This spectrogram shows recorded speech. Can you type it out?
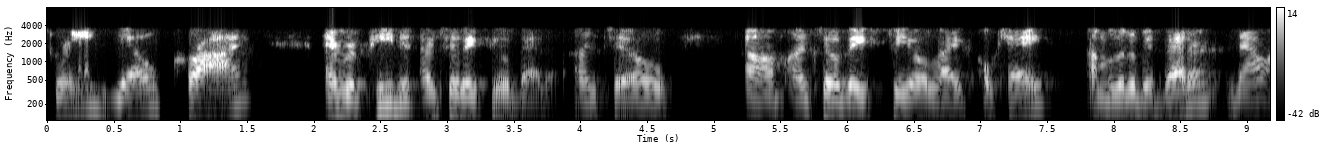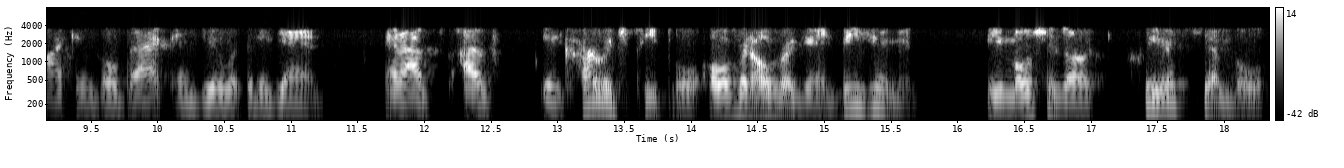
scream, yell, cry, and repeat it until they feel better, until um, until they feel like, okay, I'm a little bit better. Now I can go back and deal with it again. And I've I've encouraged people over and over again, be human. Emotions are a clear symbol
